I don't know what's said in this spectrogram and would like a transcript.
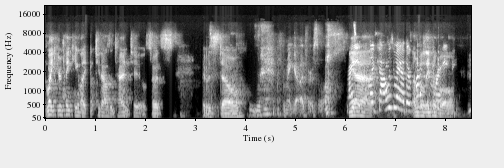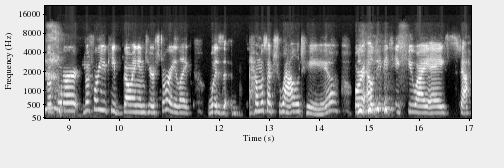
like you're thinking like 2010 too. So it's it was still oh my god, first of all. Right. Yeah. Like that was my other question, right? Before before you keep going into your story, like was homosexuality or LGBTQIA stuff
